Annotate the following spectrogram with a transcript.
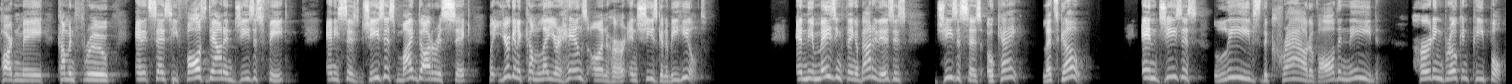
pardon me, coming through. And it says he falls down in Jesus' feet and he says, Jesus, my daughter is sick, but you're going to come lay your hands on her and she's going to be healed. And the amazing thing about it is, is Jesus says, okay, let's go. And Jesus leaves the crowd of all the need, hurting, broken people.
